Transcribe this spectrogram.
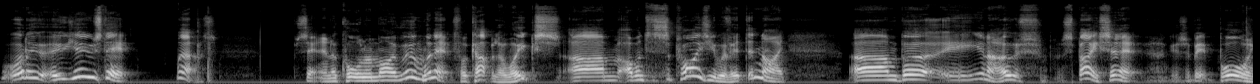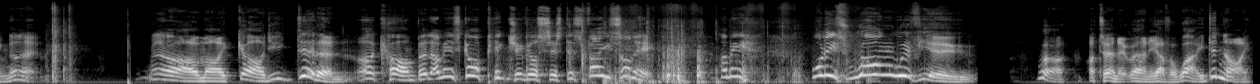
what, who, who used it? Well, sitting in a corner of my room, wasn't it, for a couple of weeks. Um, I wanted to surprise you with it, didn't I? Um, but, you know, space, isn't it? It's a bit boring, doesn't it? Oh my god, you didn't! I can't but I mean, it's got a picture of your sister's face on it! I mean, what is wrong with you? Well, I turned it round the other way, didn't I?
